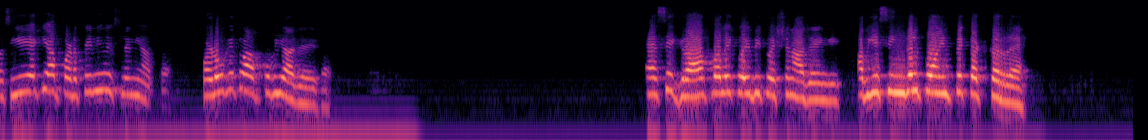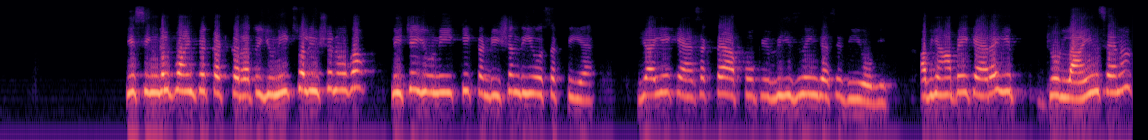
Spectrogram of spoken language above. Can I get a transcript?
बस ये है कि आप पढ़ते नहीं हो, इसलिए नहीं आता। पढ़ोगे तो आपको भी आ जाएगा। ऐसे ग्राफ वाले कोई भी क्वेश्चन आ जाएँगे। अब ये सिंगल पॉइंट पे कट कर रहा है। ये सिंगल पॉइंट पे कट कर रहा है तो यूनिक सॉल्यूशन होगा। नीचे यूनिक की कंडीशन दी हो सकती है। या ये कह सकता है आपको कि रीजनिंग जैसे दी होगी। अब यहाँ पे कह रहा है, ये जो लाइंस है ना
